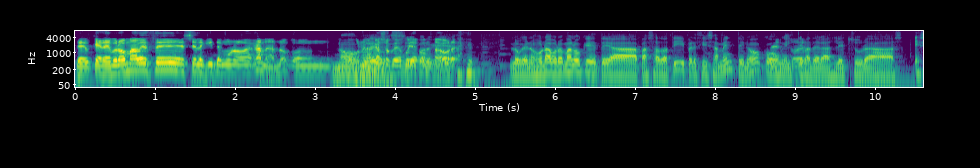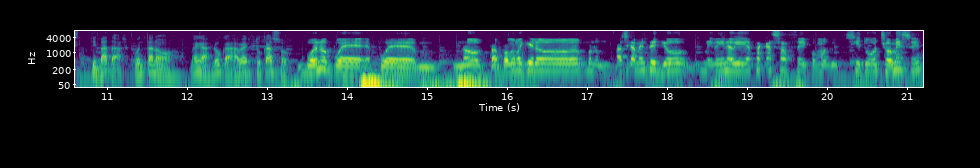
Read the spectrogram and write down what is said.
que de broma a veces se le quiten uno las ganas, ¿no? Con, con el caso que voy a contar ahora. Lo que no es una broma lo que te ha pasado a ti, precisamente, ¿no? Con el tema de las lecturas estimadas. Cuéntanos. Venga, Lucas, a ver, tu caso. Bueno, pues, pues no, tampoco me quiero. Bueno, básicamente yo me vine a esta casa hace como 7 u 8 meses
